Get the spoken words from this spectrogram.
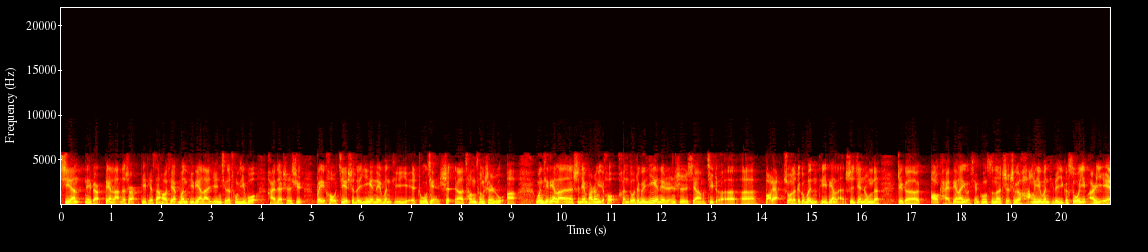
西安那边电缆的事儿，地铁三号线问题电缆引起的冲击波还在持续，背后揭示的业内问题也逐渐深呃层层深入啊。问题电缆事件发生以后，很多这个业内人士向记者呃爆料说了，这个问题电缆事件中的这个奥凯电缆有限公司呢，只是个行业问题的一个缩影而已，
